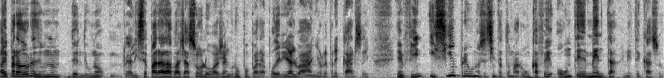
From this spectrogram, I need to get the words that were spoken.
hay paradores de uno, donde uno realice paradas, vaya solo, vaya en grupo para poder ir al baño, refrescarse, en fin, y siempre uno se sienta a tomar un café o un té de menta, en este caso,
